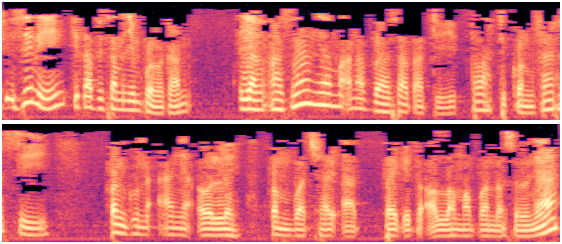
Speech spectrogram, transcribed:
di sini kita bisa menyimpulkan yang asalnya makna bahasa tadi telah dikonversi penggunaannya oleh pembuat syariat baik itu Allah maupun Rasulnya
